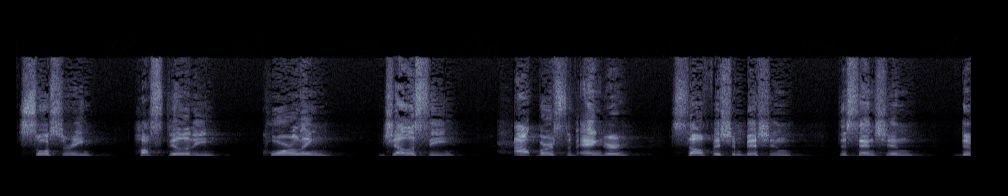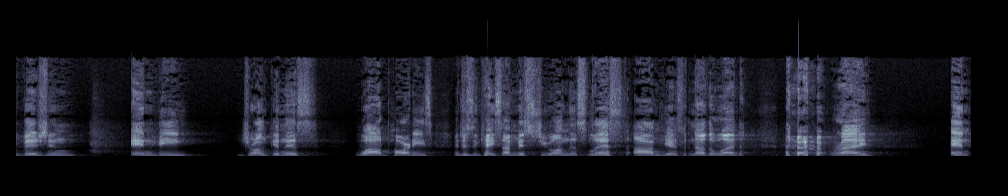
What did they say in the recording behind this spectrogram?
sorcery, hostility, quarreling, jealousy, outbursts of anger, selfish ambition, dissension, division, envy, drunkenness, wild parties. And just in case I missed you on this list, um, here's another one, right? And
